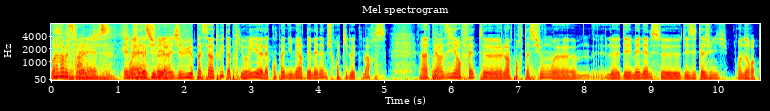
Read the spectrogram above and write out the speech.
Ouais, non, mais c'est vrai. Ouais, j'ai vu passer un tweet, a priori, euh, la compagnie mère d'M&M's, je crois qu'il doit être Mars, a interdit en fait euh, l'importation euh, des M&M's euh, des États-Unis en Europe.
